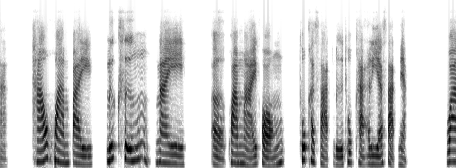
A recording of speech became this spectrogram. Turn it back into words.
ค่ะ เท้าความไปลึกซึ้งในความหมายของทุกขสัจหรือทุกขอริยสัจเนี่ย ว่า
